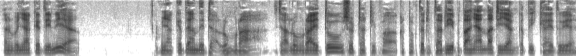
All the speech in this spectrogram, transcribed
Dan penyakit ini ya penyakit yang tidak lumrah. Tidak lumrah itu sudah dibawa ke dokter. Tadi pertanyaan tadi yang ketiga itu ya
